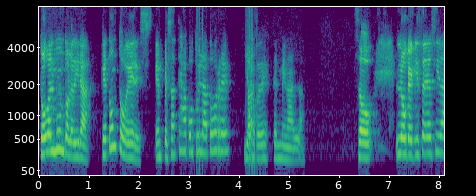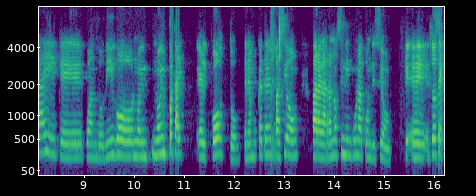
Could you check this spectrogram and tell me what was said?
Todo el mundo le dirá, qué tonto eres, empezaste a construir la torre y ahora no puedes terminarla. So, lo que quise decir ahí, que cuando digo no, no importa el, costo, tenemos que tener pasión para agarrarnos sin ninguna condición. Eh, entonces,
